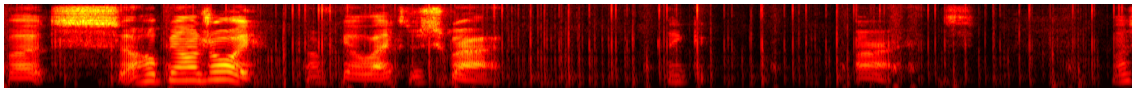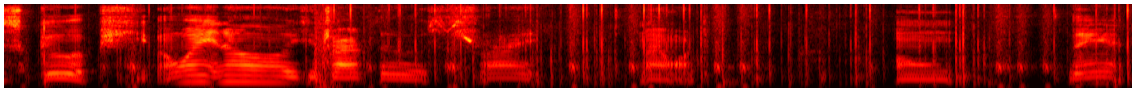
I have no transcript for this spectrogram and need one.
But I hope you all enjoy. Don't forget to like, and subscribe. Thank you. Alright. Let's go up here. Oh wait, no, you can drive those. That's right. No, I want to. Oh, dang it.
